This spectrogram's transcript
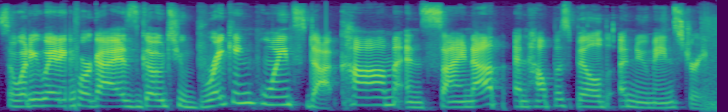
So what are you waiting for, guys? Go to breakingpoints.com and sign up and help us build a new mainstream.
